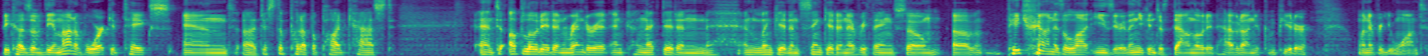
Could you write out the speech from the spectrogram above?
because of the amount of work it takes and uh, just to put up a podcast and to upload it and render it and connect it and and link it and sync it and everything. So uh, Patreon is a lot easier. Then you can just download it, have it on your computer whenever you want.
